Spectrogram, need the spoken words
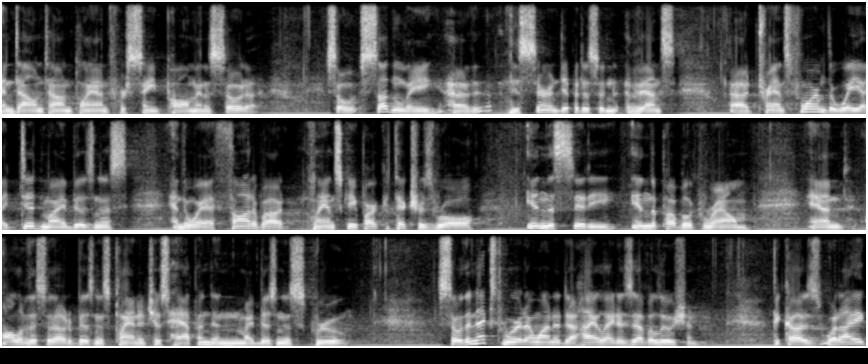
and downtown plan for St. Paul, Minnesota. So suddenly, uh, the serendipitous events uh, transformed the way I did my business and the way I thought about landscape architecture's role in the city, in the public realm, and all of this without a business plan. It just happened and my business grew. So the next word I wanted to highlight is evolution, because what I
